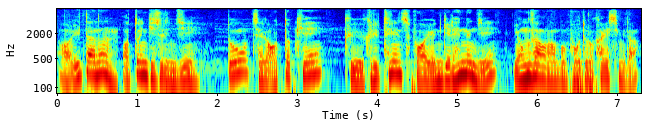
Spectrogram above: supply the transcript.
어, 일단은 어떤 기술인지 또 제가 어떻게 그 그립 트랜스퍼와 연계를 했는지 영상으로 한번 보도록 하겠습니다.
